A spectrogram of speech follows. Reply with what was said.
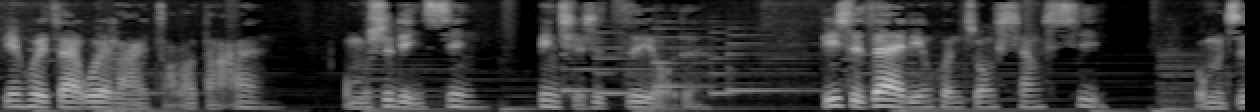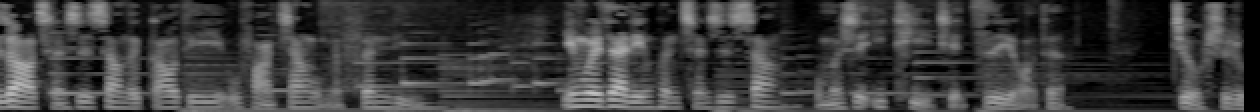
便会在未来找到答案。我们是灵性，并且是自由的，彼此在灵魂中相系。我们知道层次上的高低无法将我们分离，因为在灵魂层次上，我们是一体且自由的，就是如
